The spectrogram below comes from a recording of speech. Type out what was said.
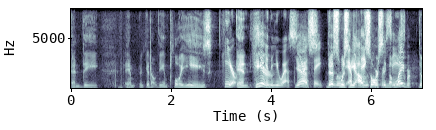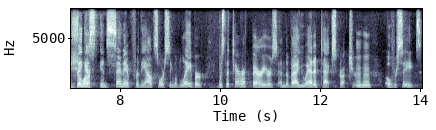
and the you know the employees Here, and here in the US, I Yes, see. This was the outsourcing of labor. The Sure. biggest incentive for the outsourcing of labor was the tariff barriers and the value-added tax structure Mm-hmm. overseas,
